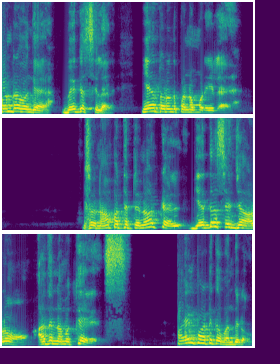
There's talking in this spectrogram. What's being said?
பண்றவங்க வெகு சிலர். ஏன் தொடர்ந்து பண்ண முடியல? ஸோ நாற்பத்தெட்டு நாட்கள் எதை செஞ்சாலும் அது நமக்கு ஸ்- பயன்பாட்டுக்கு வந்துடும்.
